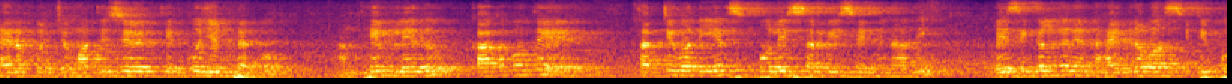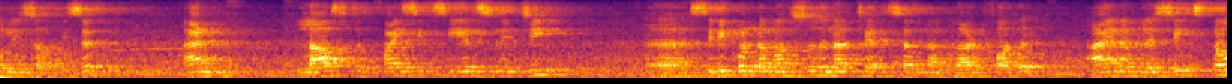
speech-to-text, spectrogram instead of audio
ఆయన కొంచెం అతిశయోక్తి ఎక్కువ చెప్పారు. అంతేం లేదు. కాకపోతే thirty one years police service అయింది నాది. బేసికల్గా నేను Hyderabad city police officer. And last five six years నుంచి సిరికొండ మధుసూదనాచార్య సార్ నా గాడ్ ఫాదర్. ఆయన బ్లెస్సింగ్స్తో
